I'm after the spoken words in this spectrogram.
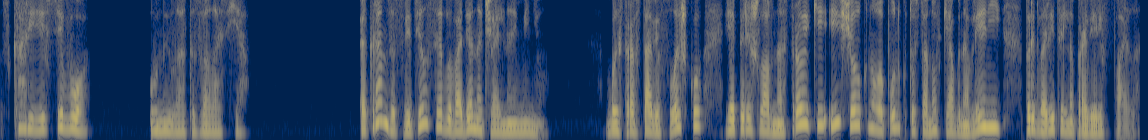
Скорее всего, уныло отозвалась я. Экран засветился, выводя начальное меню. Быстро вставив флешку, я перешла в настройки и щелкнула пункт установки обновлений, предварительно проверив файлы.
